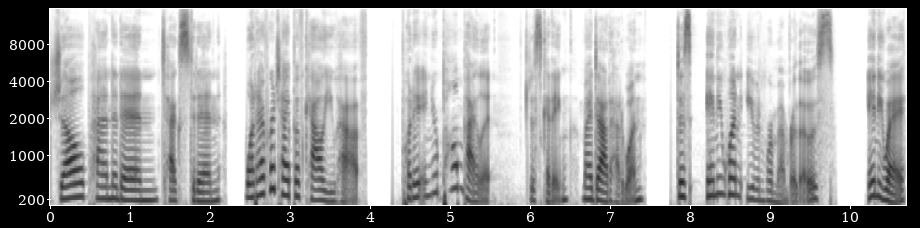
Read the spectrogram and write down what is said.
gel pen it in, text it in, whatever type of cal you have. Put it in your Palm Pilot. Just kidding. My dad had one. Does anyone even remember those? Anyway,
